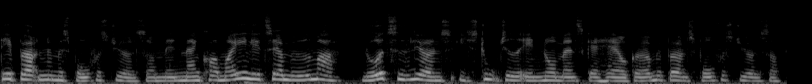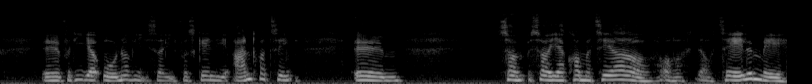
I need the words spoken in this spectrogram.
det er børnene med sprogforstyrrelser, men man kommer egentlig til at møde mig noget tidligere i studiet, end når man skal have at gøre med børns sprogforstyrrelser, øh, fordi jeg underviser i forskellige andre ting. Øhm, så, så jeg kommer til at, at, at tale med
